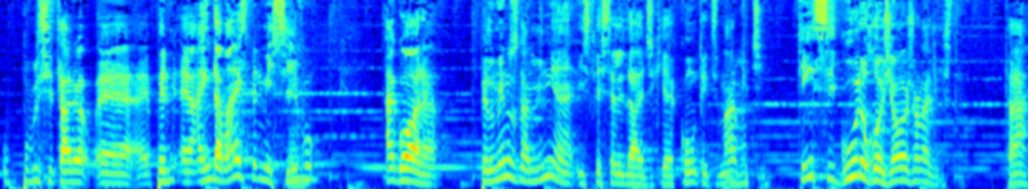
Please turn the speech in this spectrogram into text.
O publicitário é, é é ainda mais permissivo. Agora, pelo menos na minha especialidade, que é content marketing, Uhum. quem segura o rojão é o jornalista. Tá?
